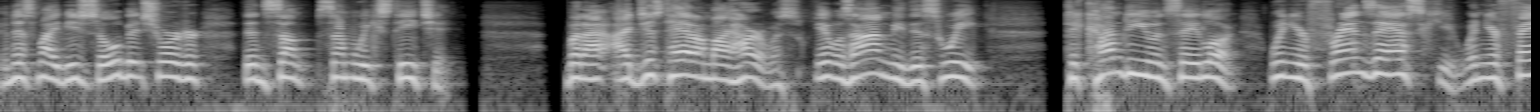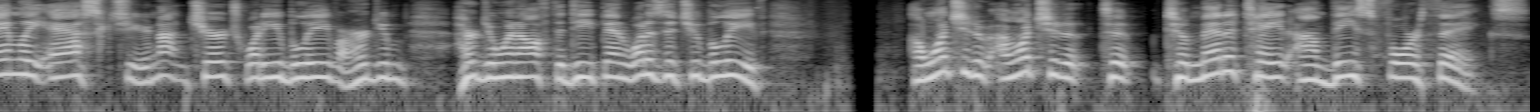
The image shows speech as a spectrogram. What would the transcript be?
and this might be just a little bit shorter than some some weeks teaching, but I, I just had on my heart was it was on me this week to come to you and say, look, when your friends ask you, when your family asks you, you're not in church, what do you believe? I heard you heard you went off the deep end. What is it you believe? I want you to I want you to to, to meditate on these four things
